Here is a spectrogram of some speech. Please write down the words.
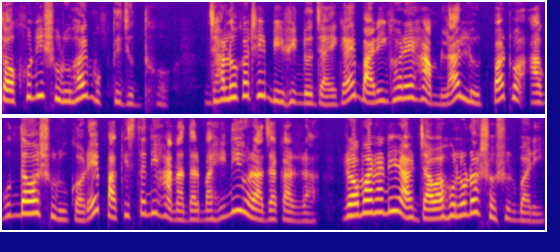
তখনই শুরু হয় মুক্তিযুদ্ধ। ঝালকাঠির বিভিন্ন জায়গায় বাড়িঘরে হামলা, লুটপাট ও আগুন দেওয়া শুরু করে পাকিস্তানি হানাদার বাহিনী ও রাজাকাররা। রমারানীর আর যাওয়া হলো না শ্বশুরবাড়ি।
